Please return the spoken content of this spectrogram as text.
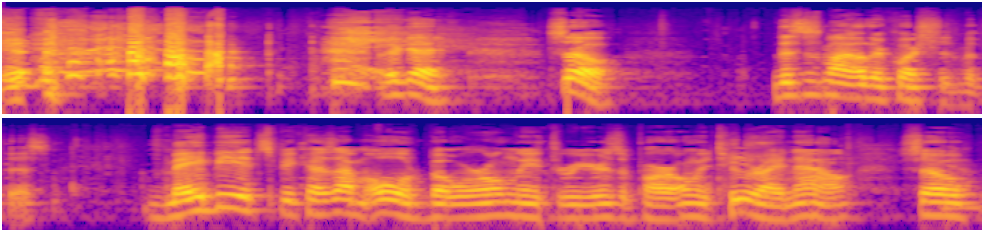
okay, so this is my other question with this. Maybe it's because I'm old, but we're only three years apart, only two right now. So,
